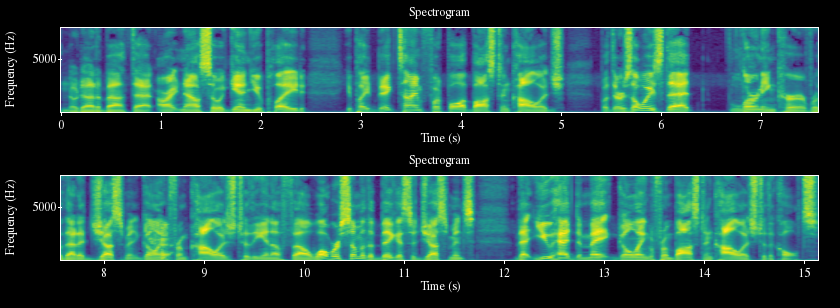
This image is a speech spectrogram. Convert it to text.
No doubt about that. All right, now, so again, you played you played big time football at Boston College, but there's always that learning curve or that adjustment going from college to the NFL. What were some of the biggest adjustments that you had to make going from Boston College to the Colts?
